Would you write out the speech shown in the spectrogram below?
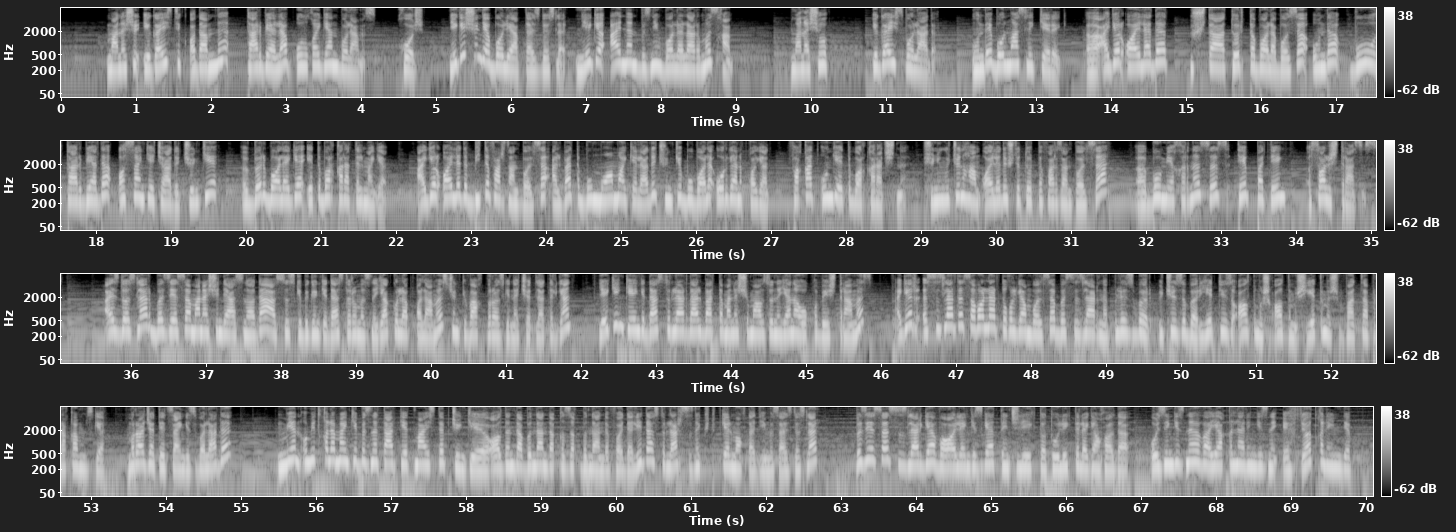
mana shu egoistik odamni tarbiyalab ulg'aygan bo'lamiz. Xo'sh nega shunday bo'lyapti aziz do'stlar? Nega aynan bizning bolalarimiz ham mana shu egoist bo'ladi? Unday bo'lmaslik kerak. Agar oilada uchta to'rtta bola bo'lsa unda bu tarbiyada oson kechadi chunki bir bolaga e'tibor qaratilmagan. Agar oilada bitta farzand bo'lsa albatta bu muammo keladi chunki bu bola o'rganib qolgan faqat unga e'tibor qaratishni. Shuning uchun ham oilada uchta to'rtta farzand bo'lsa e, bu mehrni siz teppa teng solishtirasiz. Aziz do'stlar biz esa mana shunday asnoda afsuski bugungi dasturimizni yakunlab qolamiz chunki vaqt birozgina chetlatilgan. Lekin keyingi dasturlarda albatta mana shu mavzuni yana o'qib eshittiramiz. Agar sizlarda savollar tug'ilgan bo'lsa biz sizlarni plyus bir uch yuz bir yetti yuz oltmish oltmish yetmish whatsapp raqamimizga murojaat etsangiz bo'ladi. Men umid qilamanki bizni tark etmaysiz deb chunki oldinda bundanda qiziq bundanda foydali dasturlar sizni kutib kelmoqda deymiz aziz do'stlar. Biz esa sizlarga va oilangizga tinchlik totuvlik tilagan holda o'zingizni va yaqinlaringizni ehtiyot qiling deb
